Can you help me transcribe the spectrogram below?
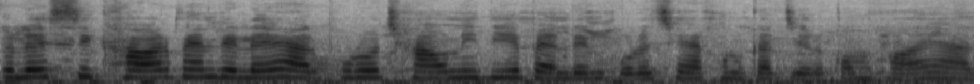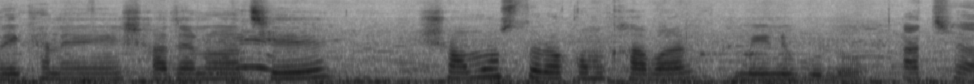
চলে এসেছি খাওয়ার প্যান্ডেলে, আর পুরো ছাউনি দিয়ে প্যান্ডেল করেছে এখনকার যেরকম হয়, আর এখানে সাজানো আছে সমস্ত রকম খাবার মেনুগুলো। আচ্ছা।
